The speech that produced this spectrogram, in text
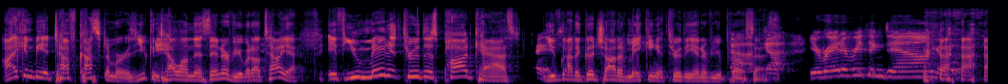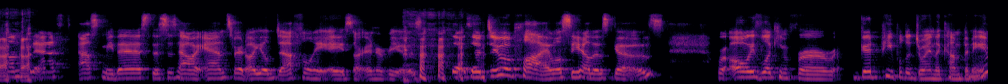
I can be a tough customer, as you can tell on this interview, but I'll tell you, if you made it through this podcast, right. you've got a good shot of making it through the interview process. Yeah, yeah. you write everything down. You're like, Tom's going to ask, ask me this. This is how I answer it. Oh, you'll definitely ace our interviews. so, so do apply. We'll see how this goes. We're always looking for good people to join the company.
